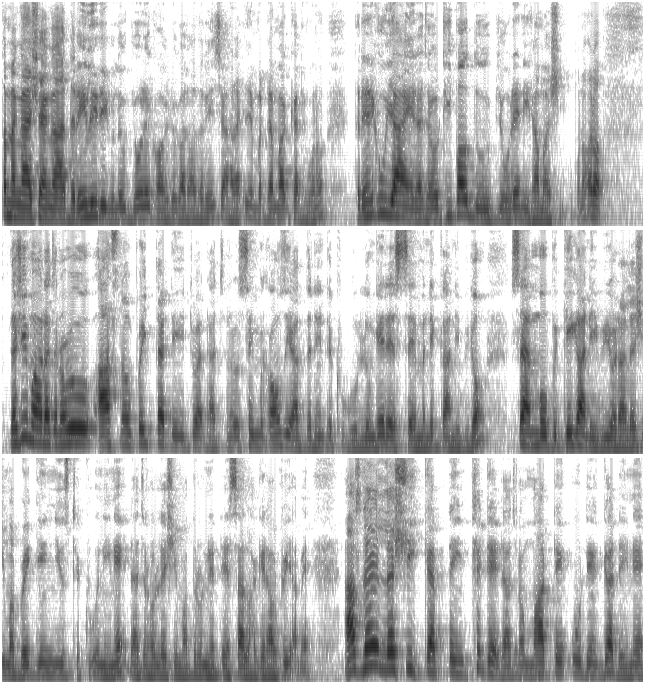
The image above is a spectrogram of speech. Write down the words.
တမန်ငါရှန်ကသတင်းလေးတွေကိုလို့ပြောတဲ့ခေါ်ရီတို့ကဒါသတင်းရှာတာအင်မတန်မှခတ်တယ်ပေါ့နော်သတင်းတစ်ခုရရင်ဒါကျွန်တော်ထီပေါက်သူပြောတဲ့အနေထားမှရှိတယ်ပေါ့နော်အဲ့တော့လက်ရှိမှာဒါကျွန်တော်တို့ Arsenal ပြိသက်တွေအတွက်ဒါကျွန်တော်တို့စိတ်မကောင်းစရာသတင်းတစ်ခုကိုလွန်ခဲ့တဲ့10မိနစ်ကနေပြီးတော့ Sam Mobike ကနေပြီးတော့ဒါလက်ရှိမှာ breaking news တစ်ခုအနေနဲ့ဒါကျွန်တော်တို့လက်ရှိမှာသူတို့နဲ့တင်ဆက်လာခဲ့တာကိုတွေ့ရမယ်။ Arsenal လက်ရှိ captain ဖြစ်တဲ့ဒါကျွန်တော် Martin Odegaard တွေနဲ့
